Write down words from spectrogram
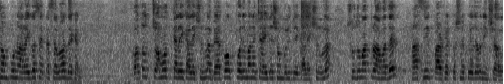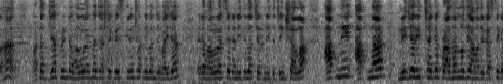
সম্পূর্ণ আড়াই গজ একটা সালোয়ার, দেখেন। কত চমৎকার এই কালেকশনগুলো ব্যাপক পরিমাণে চাহিদা সম্বলিত এই কালেকশনগুলো শুধুমাত্র আমাদের হাসি পারফেক্ট ফ্যাশনে পেয়ে যাবেন ইনশাআল্লাহ হ্যাঁ? অর্থাৎ যে প্রিন্টটা ভালো লাগবে জাস্ট একটা স্ক্রিনশট নেবেন যে, ভাইজান, এটা ভালো লাগছে, এটা নিতে যাচ্ছে, এটা নিতে চাই। ইনশাআল্লাহ, আপনি আপনার নিজের ইচ্ছাকে প্রাধান্য দিয়ে আমাদের কাছ থেকে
